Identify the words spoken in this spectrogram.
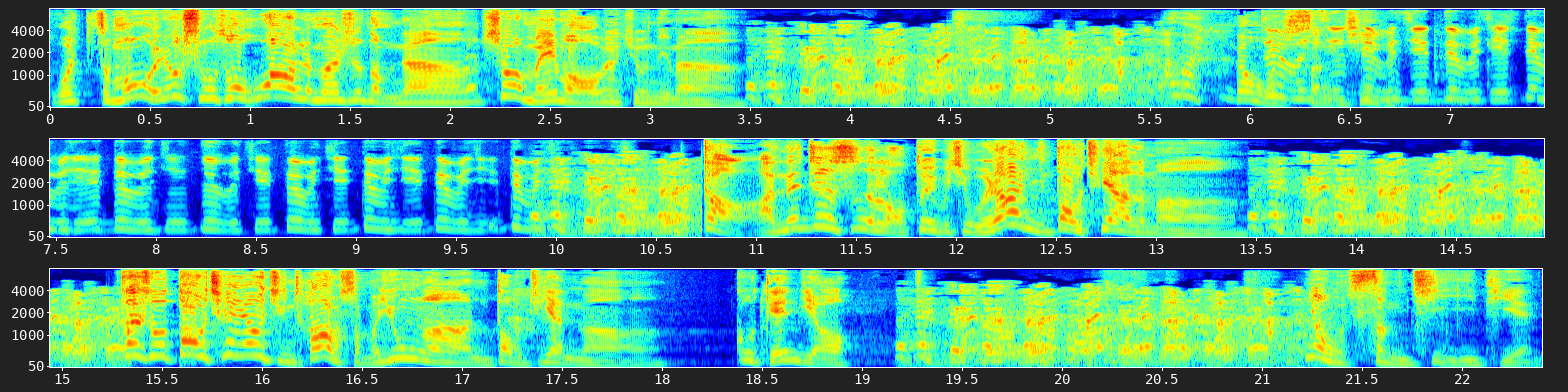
我怎么我又说错话了吗？是怎么的？是我没毛病，兄弟们。让我对不起，生气对不起，对不起，对不起，对不起，对不起，对不起，对不起，对不起，对不起，对不起。干啥呢？这是老对不起，我让你道歉了吗？再说道歉要警察有什么用啊？你道歉呢？给我点脚，让我生气一天。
